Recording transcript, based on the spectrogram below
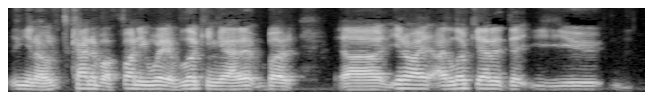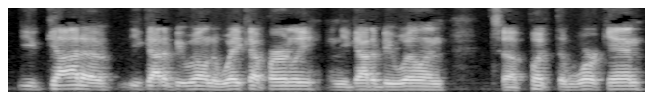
you know it's kind of a funny way of looking at it, but uh, you know I, I look at it that you you gotta you gotta be willing to wake up early and you gotta be willing to put the work in.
